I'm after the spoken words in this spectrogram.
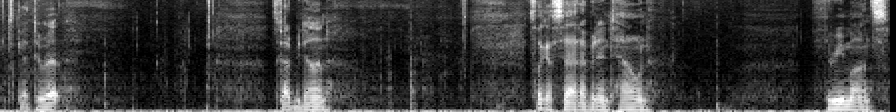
Let's get to it. It's got to be done. So, like I said, I've been in town three months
